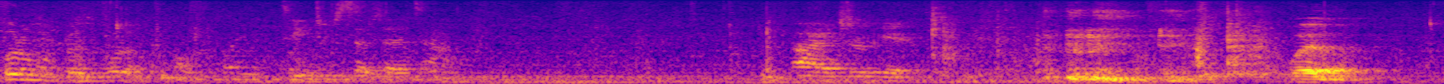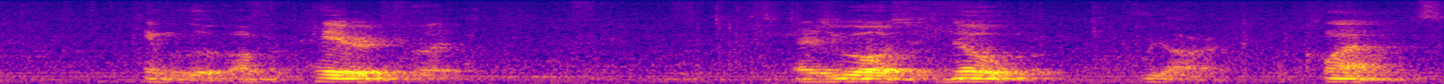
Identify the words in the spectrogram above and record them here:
Hold on, brother, hold on. Take two steps at a time. All right, you're here. Well, came a little unprepared, but as you all should know, we are clowns,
